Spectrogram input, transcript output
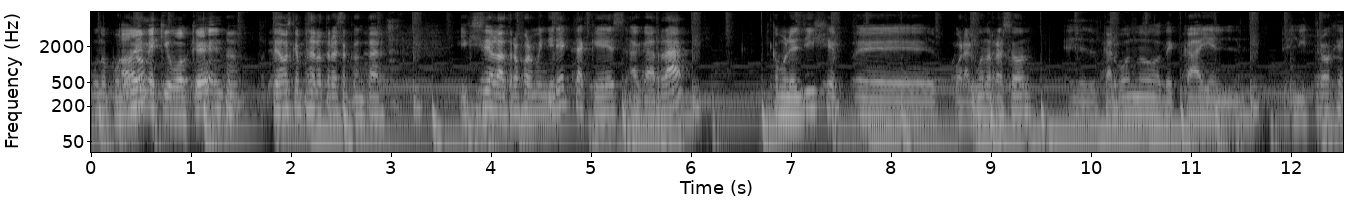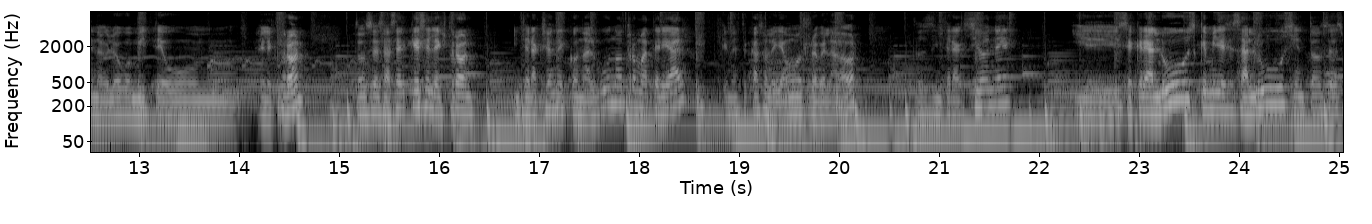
uno por Ay, uno. me equivoqué. Tenemos que empezar otra vez a contar. Y existe la otra forma indirecta que es agarrar. Como les dije, eh, por alguna razón, el carbono decae en nitrógeno y luego emite un electrón. Entonces, hacer que ese electrón interaccione con algún otro material, que en este caso le llamamos revelador. Entonces, interaccione y se crea luz, que mides esa luz y entonces,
